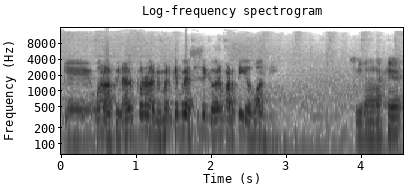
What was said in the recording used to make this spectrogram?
que bueno, al final fueron el primer tiempo y así se quedó el partido, Juanti. Sí, la verdad es que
